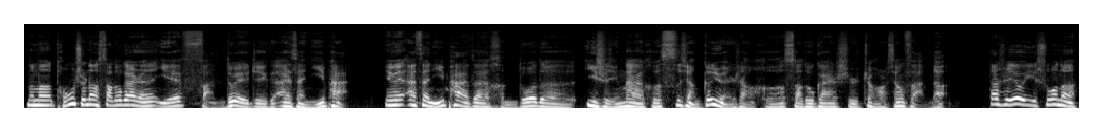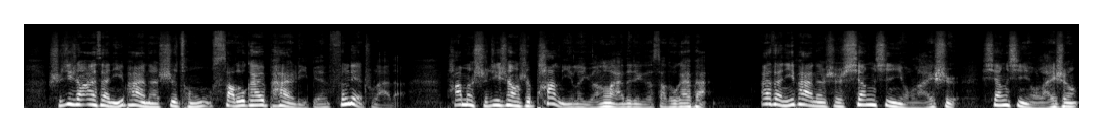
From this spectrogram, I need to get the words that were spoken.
那么同时呢，萨都该人也反对这个艾塞尼派，因为艾塞尼派在很多的意识形态和思想根源上和萨都该是正好相反的。但是也有一说呢，实际上艾塞尼派呢是从萨都该派里边分裂出来的，他们实际上是叛离了原来的这个萨都该派。艾塞尼派呢是相信有来世，相信有来生。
